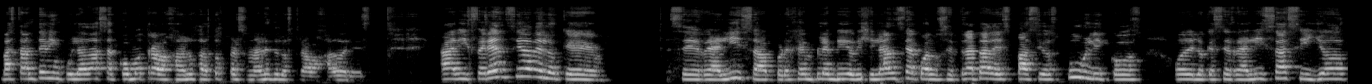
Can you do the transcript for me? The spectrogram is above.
bastante vinculadas a cómo trabajar los datos personales de los trabajadores. A diferencia de lo que se realiza, por ejemplo, en videovigilancia cuando se trata de espacios públicos o de lo que se realiza si yo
